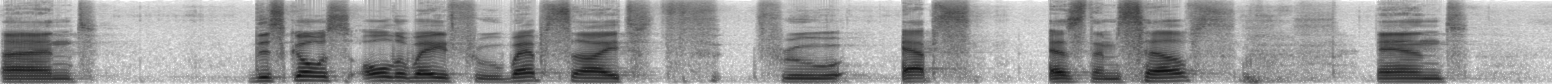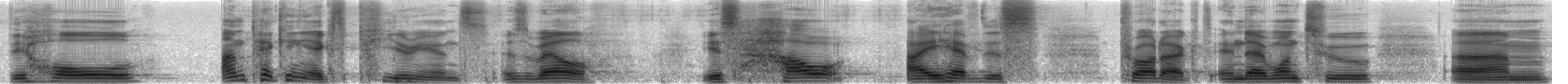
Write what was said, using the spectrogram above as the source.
And this goes all the way through websites, th through apps as themselves, and the whole unpacking experience as well is how I have this product and I want to um,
